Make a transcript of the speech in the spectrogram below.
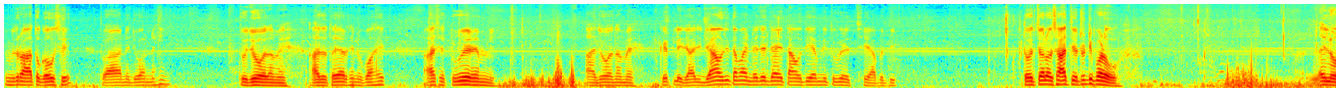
તો મિત્રો, આ તો ઘઉં છે. તો આને જોવાનું નહીં. તો જુઓ તમે, આ તો તૈયાર થઈને ઊભા છે. આ છે તુવેર એમની. આ જુઓ તમે, કેટલી જાજી. જ્યાં સુધી તમારી નજર જાય, ત્યાં સુધી એમની તુવેર જ છે આ બધી. તો ચલો સાથીઓ તૂટી પડો. લઈ લો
